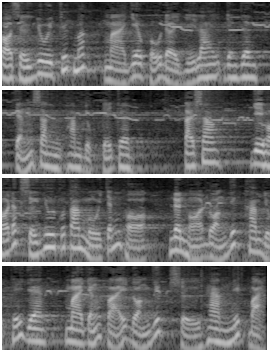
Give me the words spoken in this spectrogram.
Thọ sự vui trước mắt mà gieo khổ đời vị lai, dân dân, Chẳng sanh tham dục kể trên Tại sao? Vì họ đắc sự vui của tam muội chánh thọ, Nên họ đoạn dứt tham dục thế gian mà chẳng phải đoạn dứt sự ham niết bàn.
